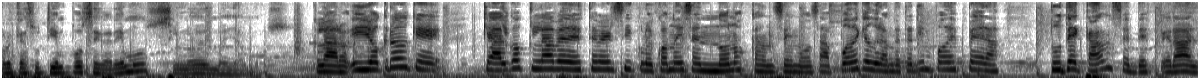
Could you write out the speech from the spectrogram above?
porque a su tiempo cegaremos si no desmayamos. Claro, y yo creo que, que algo clave de este versículo es cuando dicen no nos cansemos. O sea, puede que durante este tiempo de espera tú te canses de esperar.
